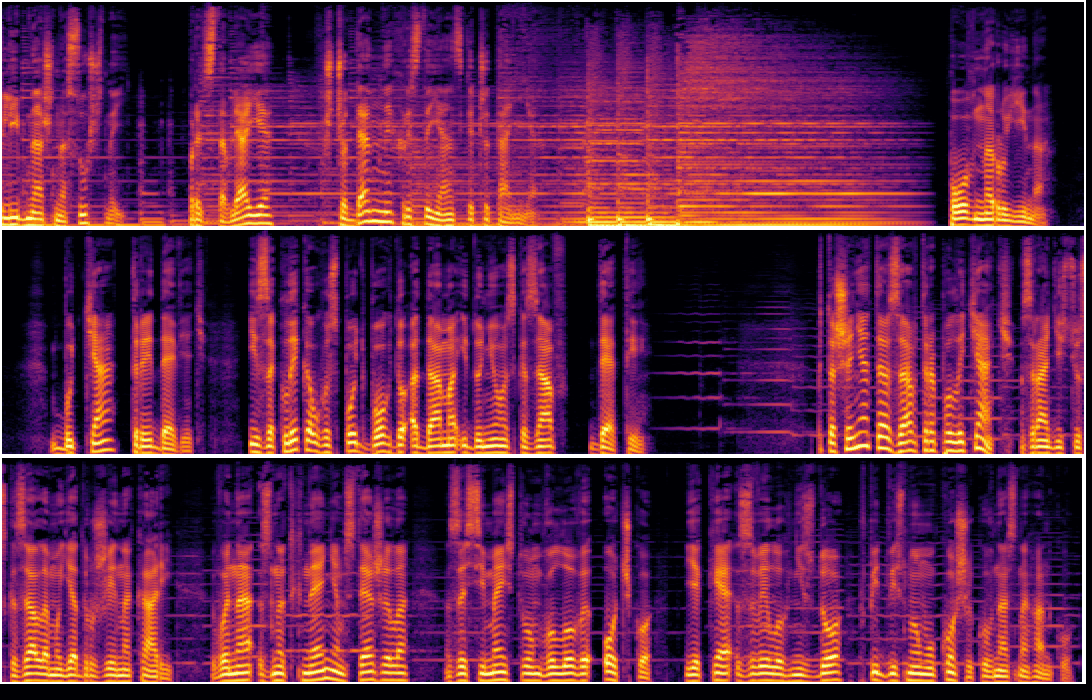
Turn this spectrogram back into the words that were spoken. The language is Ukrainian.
Хліб наш насущний представляє щоденне християнське читання. Повна руїна. Буття 3.9. І закликав Господь Бог до Адама і до нього сказав: Де ти? Пташенята завтра полетять, з радістю сказала моя дружина Карі. Вона з натхненням стежила за сімейством волове очко, яке звило гніздо в підвісному кошику в нас на ганку.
